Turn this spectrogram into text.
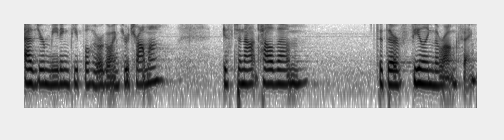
as you're meeting people who are going through trauma is to not tell them that they're feeling the wrong thing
